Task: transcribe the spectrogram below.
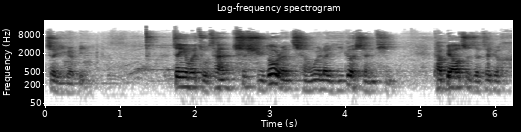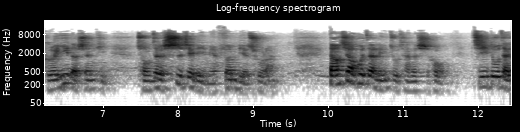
这一个饼。”正因为主餐是许多人成为了一个身体，它标志着这个合一的身体从这个世界里面分别出来。当教会在领主餐的时候，基督在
